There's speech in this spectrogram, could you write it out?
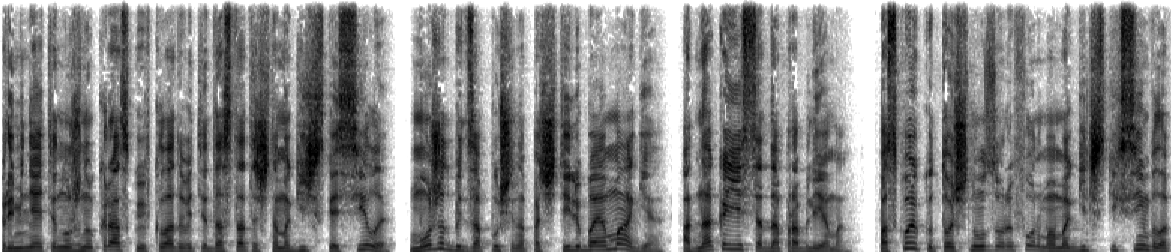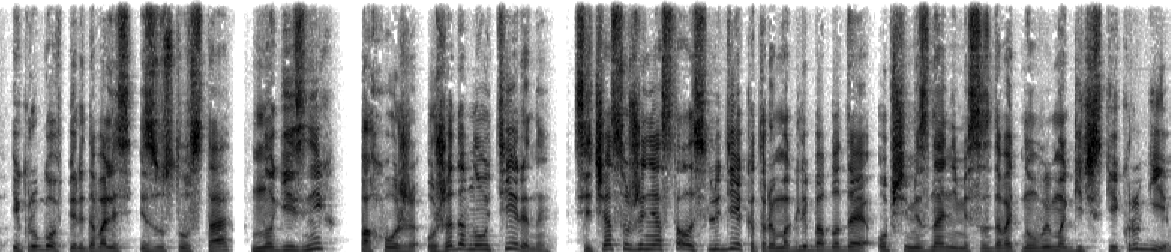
применяете нужную краску и вкладываете достаточно магической силы, может быть запущена почти любая магия. Однако есть одна проблема. Поскольку точный узор и форма магических символов и кругов передавались из уст в уста, многие из них похоже, уже давно утеряны. Сейчас уже не осталось людей, которые могли бы, обладая общими знаниями, создавать новые магические круги.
